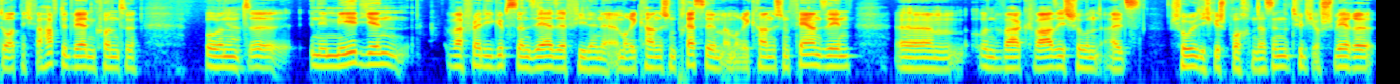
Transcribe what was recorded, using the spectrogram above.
dort nicht verhaftet werden konnte. Und ja. äh, in den Medien war Freddie Gibbs dann sehr, sehr viel in der amerikanischen Presse, im amerikanischen Fernsehen ähm, und war quasi schon als schuldig gesprochen. Das sind natürlich auch schwere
